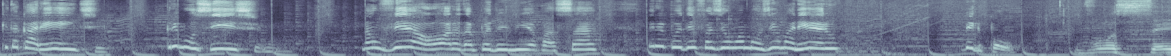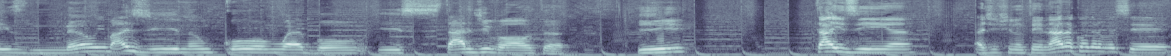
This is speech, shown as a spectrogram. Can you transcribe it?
que tá carente, cremosíssimo. Não vê a hora da pandemia passar para ele poder fazer um amorzinho maneiro. Big Paul. Vocês não imaginam como é bom estar de volta. E Taizinha, a gente não tem nada contra você,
